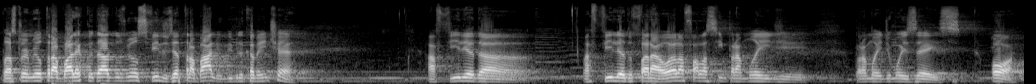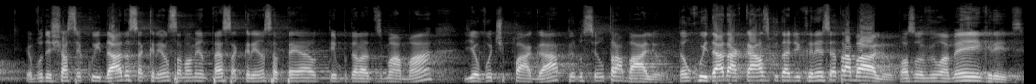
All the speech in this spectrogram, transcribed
Pastor, meu trabalho é cuidar dos meus filhos. É trabalho? Biblicamente é. A filha da, a filha do faraó, ela fala assim para a mãe de para mãe de Moisés: "Ó, eu vou deixar você cuidar dessa criança, amamentar essa criança até o tempo dela desmamar, e eu vou te pagar pelo seu trabalho. Então, cuidar da casa, cuidar de criança é trabalho. Posso ouvir um amém, queridos?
